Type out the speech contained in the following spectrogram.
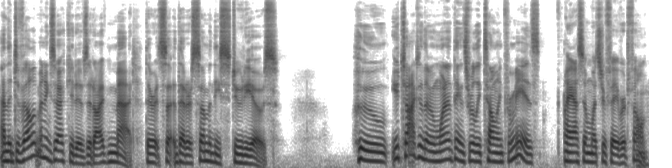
And the development executives that I've met there that are some of these studios who you talk to them, and one of the things really telling for me is I ask them, What's your favorite film?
